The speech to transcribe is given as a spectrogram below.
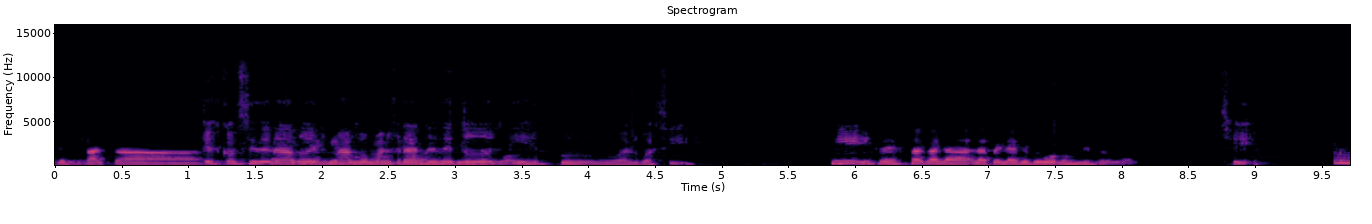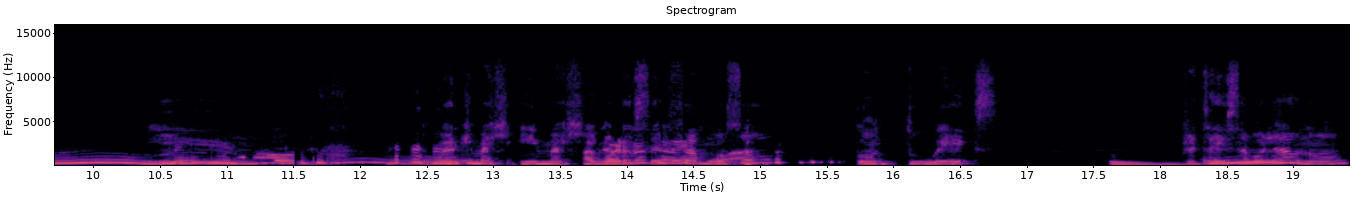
destaca, que es considerado el mago más grande de todo el tiempo, o algo así. sí, y se destaca la, la pelea que tuvo con Grindelwald. Sí. Mm. Y- Bueno, imagi- imagínate Acuérdate ser esto, famoso con tu ex. Mm. ¿Cachai esa bola o no?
